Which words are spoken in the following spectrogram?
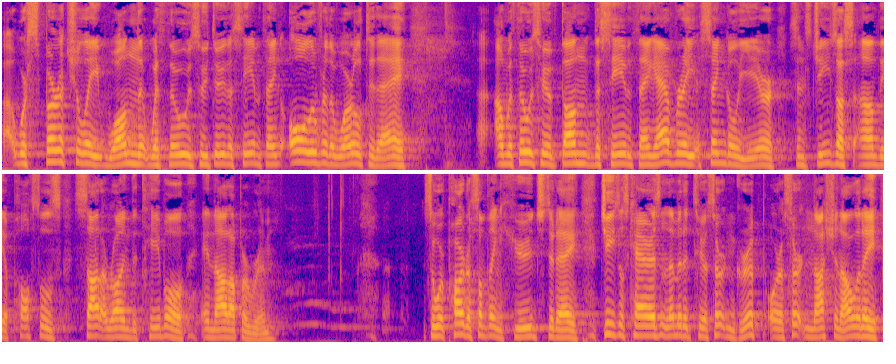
uh, we're spiritually one with those who do the same thing all over the world today and with those who have done the same thing every single year since Jesus and the apostles sat around the table in that upper room. So we're part of something huge today. Jesus' care isn't limited to a certain group or a certain nationality.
